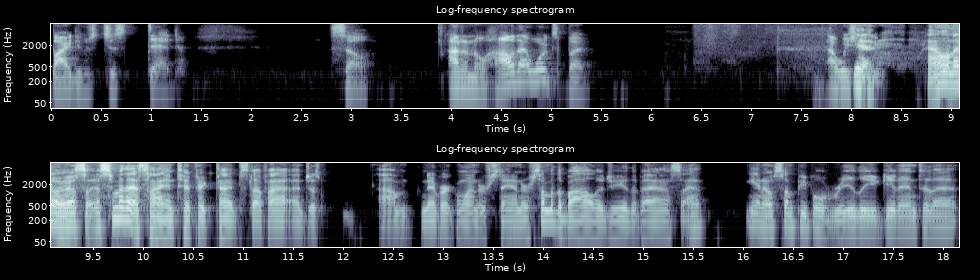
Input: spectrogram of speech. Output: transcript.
bite was just dead. So I don't know how that works, but I wish Yeah. I don't know. Some of that scientific type stuff. I, I just I'm never going to understand, or some of the biology of the bass. I, you know, some people really get into that.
